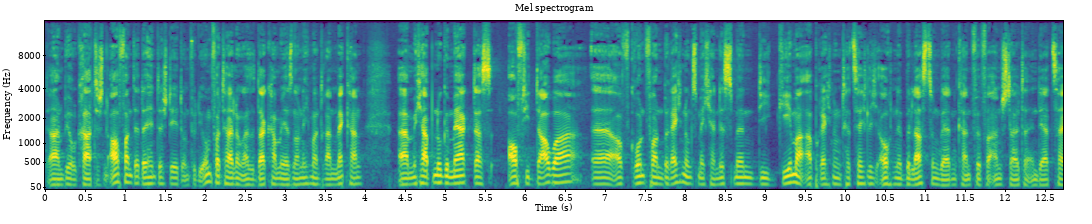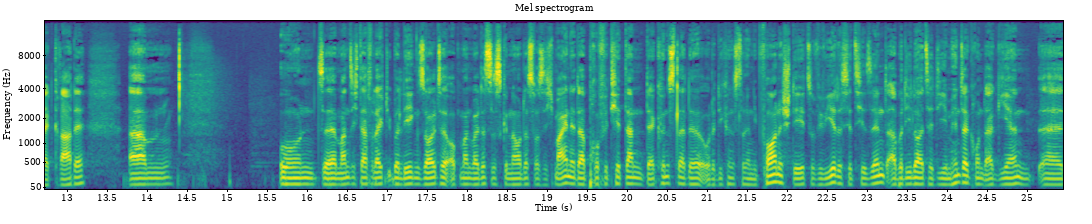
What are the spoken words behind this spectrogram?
da einen bürokratischen Aufwand, der dahinter steht und für die Umverteilung. Also da kann man jetzt noch nicht mal dran meckern. Ähm, ich habe nur gemerkt, dass auf die Dauer äh, aufgrund von Berechnungsmechanismen die GEMA-Abrechnung tatsächlich auch eine Belastung werden kann für Veranstalter in der Zeit gerade. Ähm, und äh, man sich da vielleicht überlegen sollte, ob man, weil das ist genau das, was ich meine, da profitiert dann der Künstler der, oder die Künstlerin, die vorne steht, so wie wir das jetzt hier sind, aber die Leute, die im Hintergrund agieren, äh,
